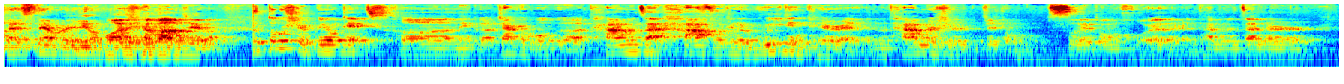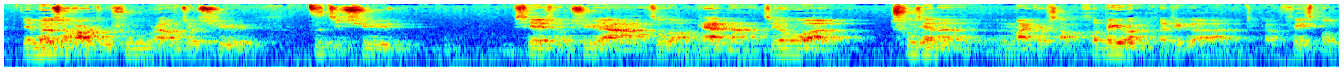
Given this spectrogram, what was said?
在 Stanford 有，完全忘记了。都是 Bill Gates 和那个扎克伯格，他们在哈佛这个 Reading Period，那他们是这种思维多么活跃的人，他们在那儿也没有去好好读书，然后就去自己去写写程序啊，做做网站呐，结果出现了 Microsoft 和微软和这个这个 Facebook，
